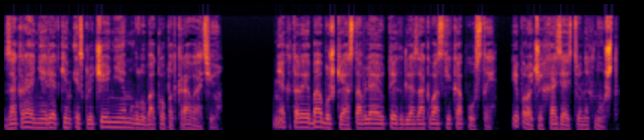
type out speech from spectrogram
За крайне редким исключением глубоко под кроватью. Некоторые бабушки оставляют их для закваски капусты и прочих хозяйственных нужд.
